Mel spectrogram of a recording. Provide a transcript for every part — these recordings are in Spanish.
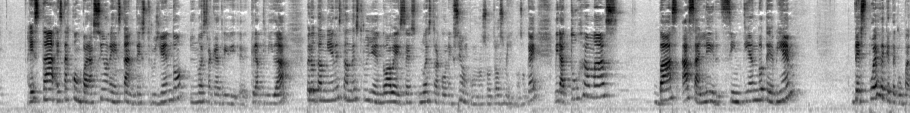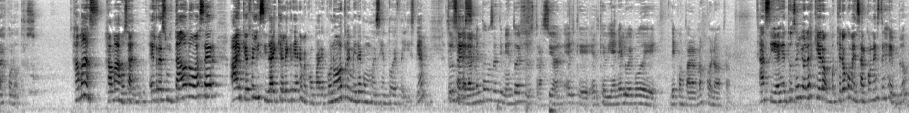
esta, estas comparaciones están destruyendo nuestra eh, creatividad, pero también están destruyendo a veces nuestra conexión con nosotros mismos, ¿ok? Mira, tú jamás vas a salir sintiéndote bien después de que te comparas con otros. Jamás, jamás. O sea, el resultado no va a ser, ay, qué felicidad y qué alegría que me compare con otro y mire cómo me siento de feliz, ¿bien? Entonces, generalmente es un sentimiento de frustración el que, el que viene luego de, de compararnos con otro. Así es, entonces yo les quiero, quiero comenzar con este ejemplo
